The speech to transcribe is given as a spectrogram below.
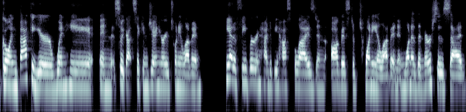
going back a year when he, and so he got sick in January of 2011. He had a fever and had to be hospitalized in August of 2011. And one of the nurses said,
